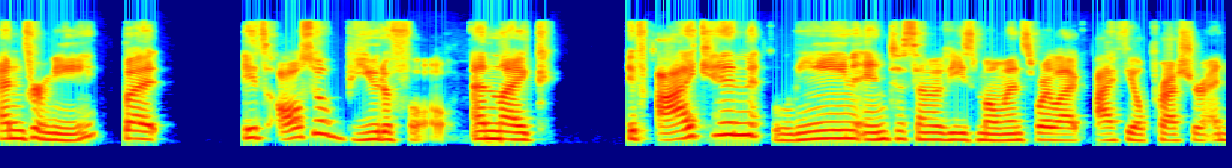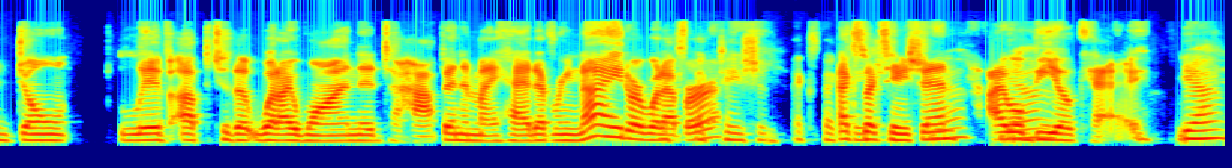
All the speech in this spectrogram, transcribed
And for me, but it's also beautiful. And like, if I can lean into some of these moments where like I feel pressure and don't live up to the what I wanted to happen in my head every night or whatever Expectation. Expectation. expectation, Yeah, I will be okay. Yeah.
